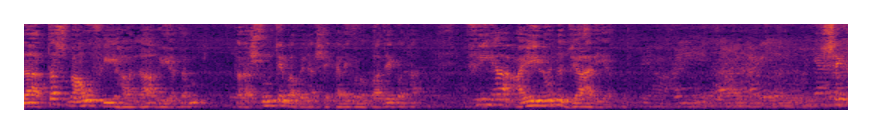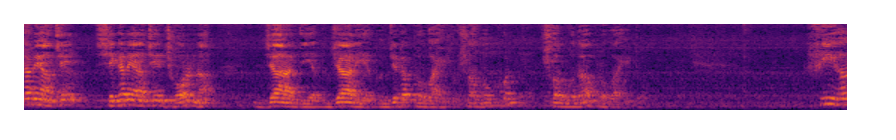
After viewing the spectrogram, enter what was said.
লা তাসমাউ ফিহা লাগিয়াতান, তারা শুনতে পাবে না সেখানে কোনো বাজে কথা। ফিহা আইনুন জারিয়াতুন। সেখানে আছে সেখানে আছে ঝর্ণা জারিয়াত যেটা প্রবাহিত, সর্বক্ষণ সর্বদা প্রবাহিত। ফিহা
